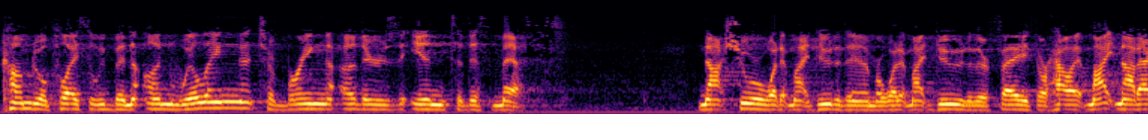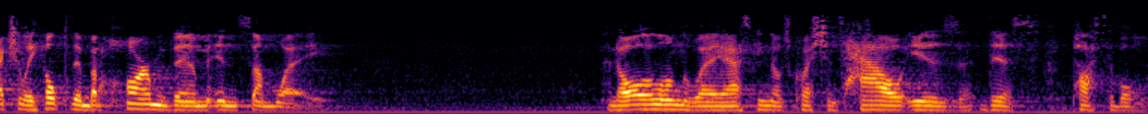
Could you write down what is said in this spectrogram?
come to a place that we've been unwilling to bring others into this mess not sure what it might do to them or what it might do to their faith or how it might not actually help them but harm them in some way. And all along the way, asking those questions how is this possible?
